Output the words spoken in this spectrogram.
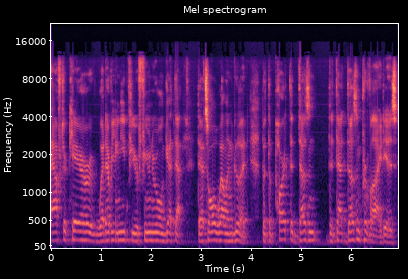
aftercare, whatever you need for your funeral, and get that. That's all well and good. But the part that doesn't that that doesn't provide is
